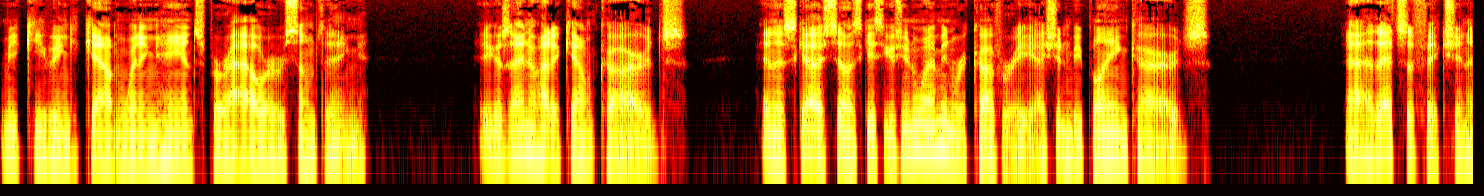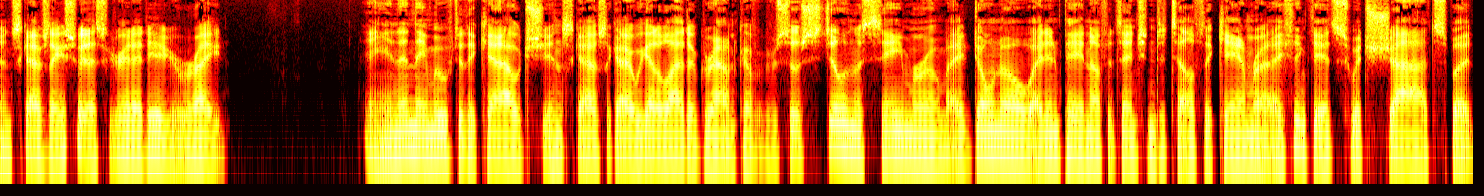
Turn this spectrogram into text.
me keeping count and winning hands per hour or something. He goes, I know how to count cards. And this telling his case, he goes, you know what? I'm in recovery. I shouldn't be playing cards. Uh, that's a fiction. And Sky was like, actually, that's a great idea. You're right. And then they moved to the couch, and Scott was like, all right, we got a lot of ground cover. So still in the same room. I don't know. I didn't pay enough attention to tell if the camera, I think they had switched shots, but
